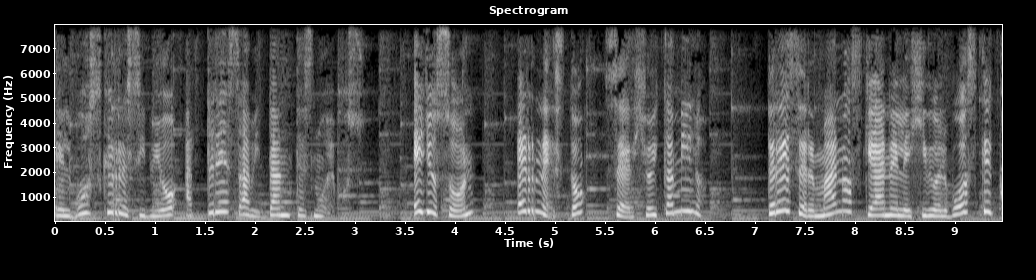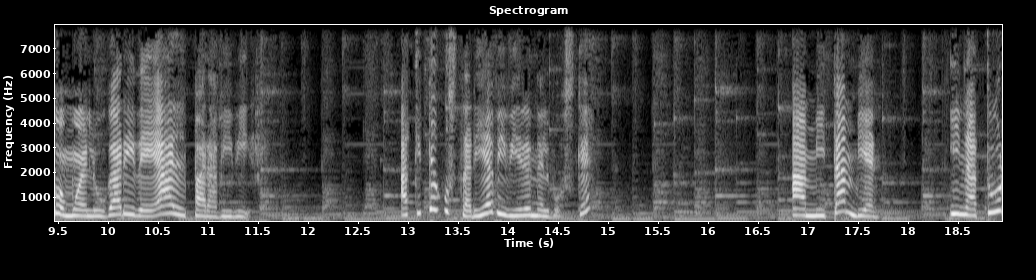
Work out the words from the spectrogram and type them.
el bosque recibió a tres habitantes nuevos. Ellos son Ernesto, Sergio y Camilo. Tres hermanos que han elegido el bosque como el lugar ideal para vivir. ¿A ti te gustaría vivir en el bosque? A mí también. Y Natur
